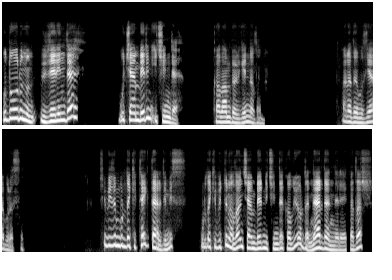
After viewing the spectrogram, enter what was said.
Bu doğrunun üzerinde bu çemberin içinde kalan bölgenin alanı. Aradığımız yer burası. Şimdi bizim buradaki tek derdimiz buradaki bütün alan çemberin içinde kalıyor da nereden nereye kadar?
